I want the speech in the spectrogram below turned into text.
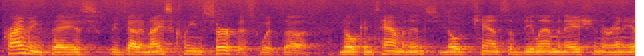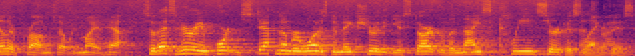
priming phase, we've got a nice clean surface with uh, no contaminants, no chance of delamination or any other problems that we might have. So that's very important. Step number one is to make sure that you start with a nice clean surface that's like right. this.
